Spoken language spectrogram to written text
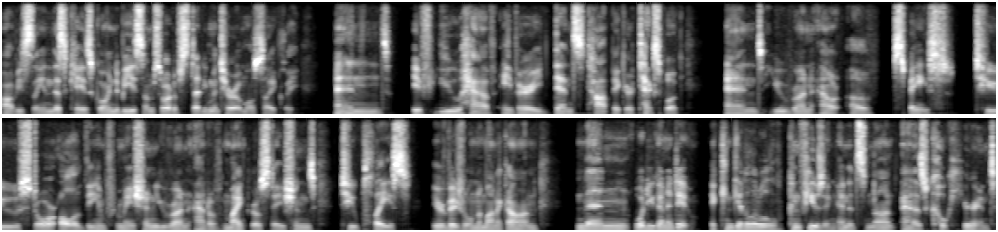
obviously in this case going to be some sort of study material most likely. And if you have a very dense topic or textbook and you run out of space to store all of the information, you run out of microstations to place your visual mnemonic on, then what are you going to do? It can get a little confusing and it's not as coherent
